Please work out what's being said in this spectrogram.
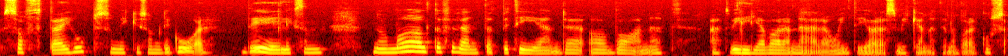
softa ihop så mycket som det går. Det är liksom normalt och förväntat beteende av barnet att vilja vara nära och inte göra så mycket annat än att bara gossa.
